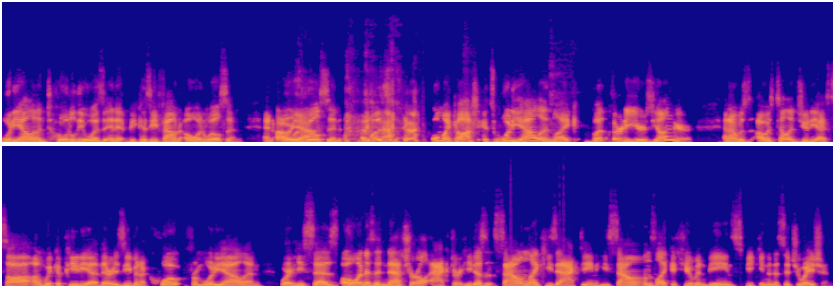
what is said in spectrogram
Woody Allen totally was in it because he found Owen Wilson. And Oh, Owen yeah. Wilson was like, oh my gosh, it's Woody Allen, like, but 30 years younger. And I was I was telling Judy, I saw on Wikipedia there is even a quote from Woody Allen where he says Owen is a natural actor. He doesn't sound like he's acting. He sounds like a human being speaking in a situation.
